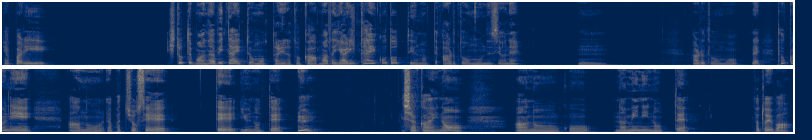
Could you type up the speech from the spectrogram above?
やっぱり、人って学びたいって思ったりだとか、まだやりたいことっていうのってあると思うんですよね。うん。あると思う。で、特に、あの、やっぱ女性っていうのって、社会の、あの、こう、波に乗って、例えば、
